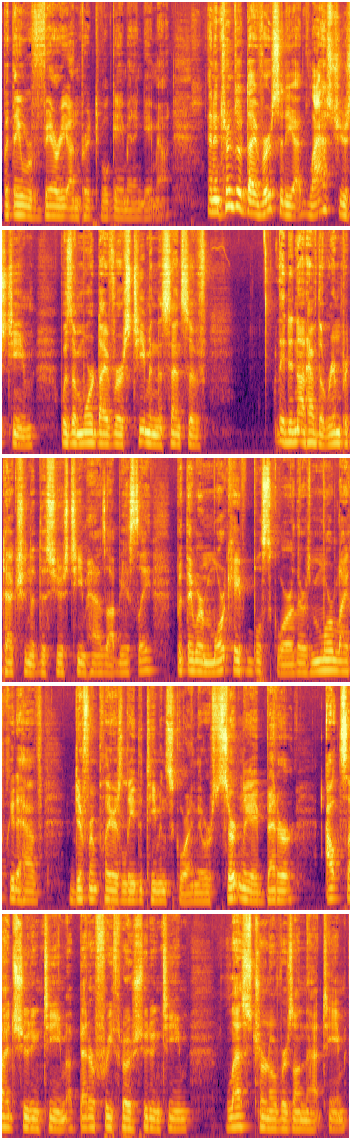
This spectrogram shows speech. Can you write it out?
but they were very unpredictable game in and game out. And in terms of diversity, uh, last year's team was a more diverse team in the sense of they did not have the rim protection that this year's team has, obviously, but they were more capable scorer. They were more likely to have different players lead the team in scoring. They were certainly a better outside shooting team, a better free throw shooting team, less turnovers on that team.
